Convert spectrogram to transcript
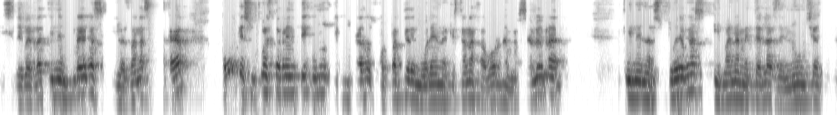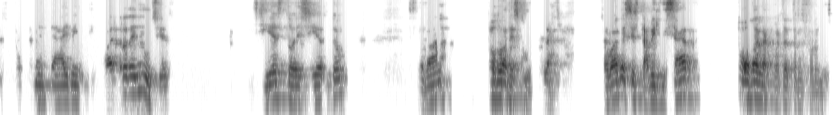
y si de verdad tienen pruebas y las van a sacar porque supuestamente unos diputados por parte de Morena que están a favor de Marcelo Ebrard tienen las pruebas y van a meter las denuncias. Supuestamente hay 24 denuncias. Si esto es cierto, se va todo a descontrolar. Se va a desestabilizar toda la cuarta transformación.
